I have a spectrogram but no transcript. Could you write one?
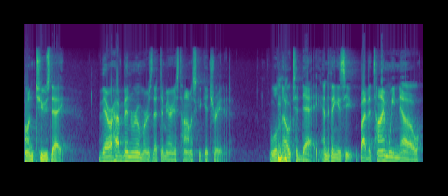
on Tuesday. There have been rumors that Demaryius Thomas could get traded. We'll mm-hmm. know today. And the thing is, he, by the time we know,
